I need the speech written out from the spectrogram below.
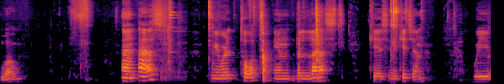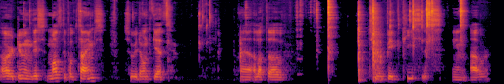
Whoa. And as we were taught in the last Chaos in the Kitchen, we are doing this multiple times so we don't get uh, a lot of too big pieces in our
